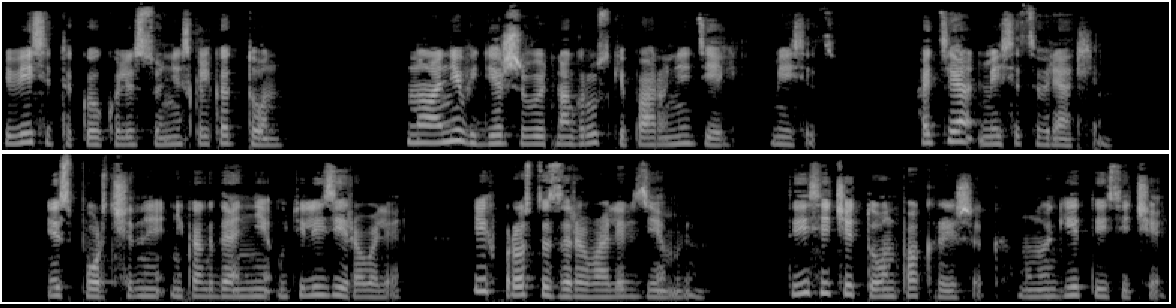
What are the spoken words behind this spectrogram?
Весит такое колесо несколько тонн. Но они выдерживают нагрузки пару недель, месяц. Хотя месяц вряд ли. Испорченные никогда не утилизировали. Их просто зарывали в землю. Тысячи тонн покрышек, многие тысячи.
